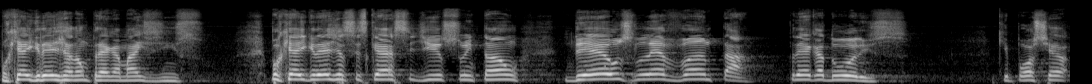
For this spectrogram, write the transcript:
Porque a igreja não prega mais isso. Porque a igreja se esquece disso, então Deus levanta pregadores que possa,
